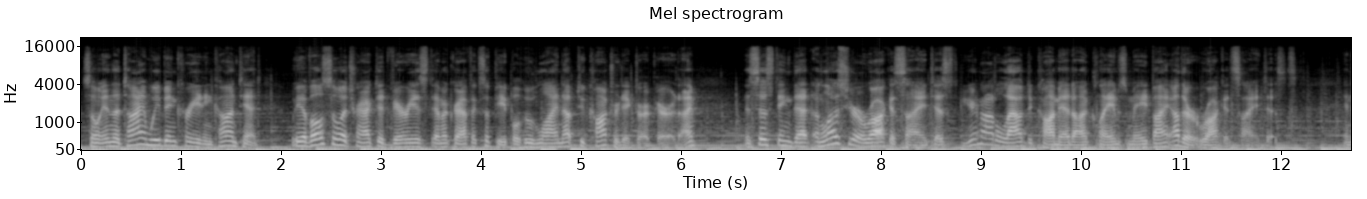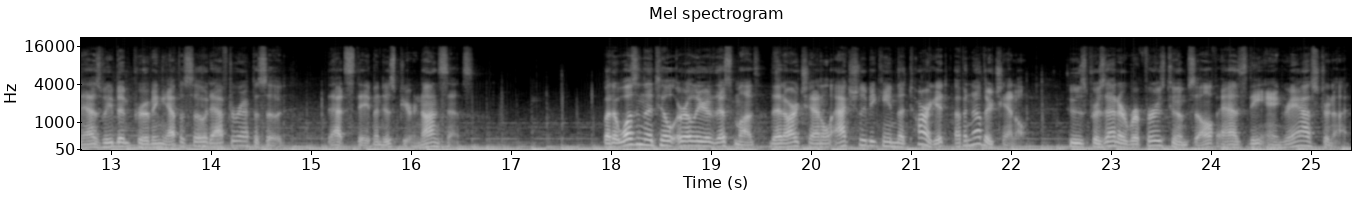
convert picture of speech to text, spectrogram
So, in the time we've been creating content, we have also attracted various demographics of people who line up to contradict our paradigm insisting that unless you're a rocket scientist, you're not allowed to comment on claims made by other rocket scientists. And as we've been proving episode after episode, that statement is pure nonsense. But it wasn't until earlier this month that our channel actually became the target of another channel, whose presenter refers to himself as the Angry Astronaut.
